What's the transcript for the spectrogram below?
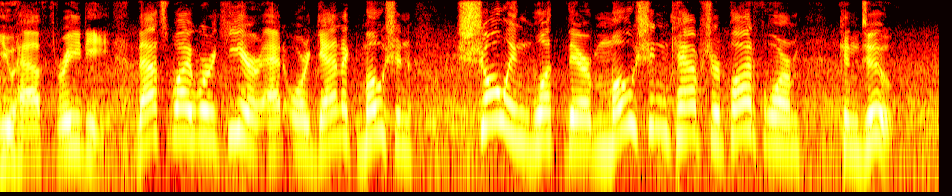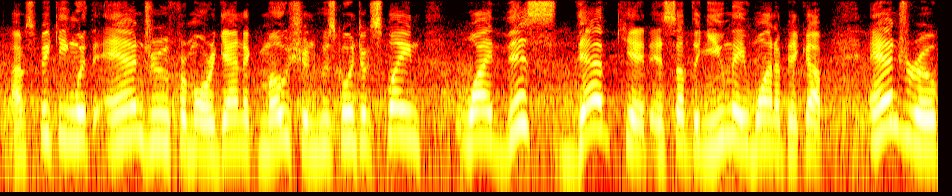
you have 3D. That's why we're here at Organic Motion showing what their motion capture platform can do. I'm speaking with Andrew from Organic Motion who's going to explain why this dev kit is something you may want to pick up. Andrew,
